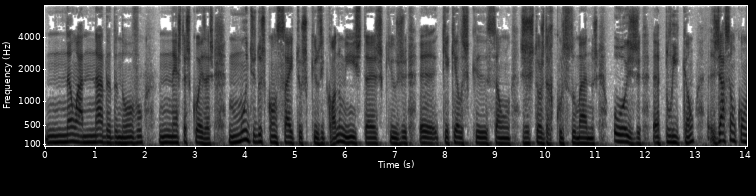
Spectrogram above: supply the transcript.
Não há nada de novo nestas coisas. Muitos dos conceitos que os economistas, que, os, eh, que aqueles que são gestores de recursos humanos hoje aplicam, já são conceitos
